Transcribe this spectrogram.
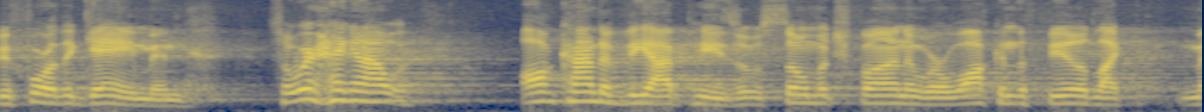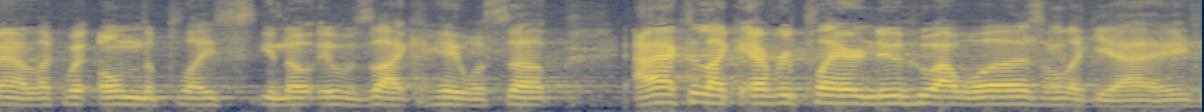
before the game. And so we are hanging out all kind of VIPs. It was so much fun. And we are walking the field like, man, like we owned the place. You know, it was like, hey, what's up? I acted like every player knew who I was. I'm like, yeah, hey,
